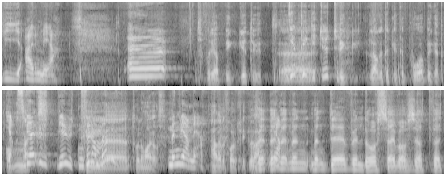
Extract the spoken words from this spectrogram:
vi er med. Uh, For de har bygget ut uh, De har bygget ut. Bygg, laget et lite påbygg, et Ja, vi vi er utenfor rammen. til uh, men vi er med. Her er det folk likevel. Men, men, Ja. men, men, men det vil da si at vet,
